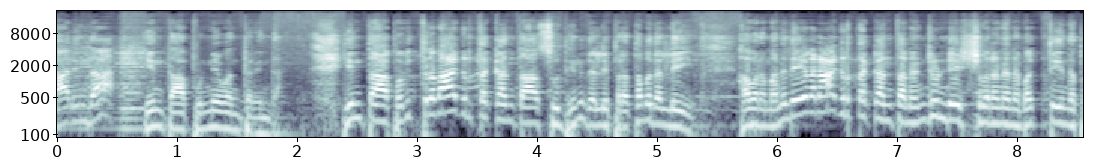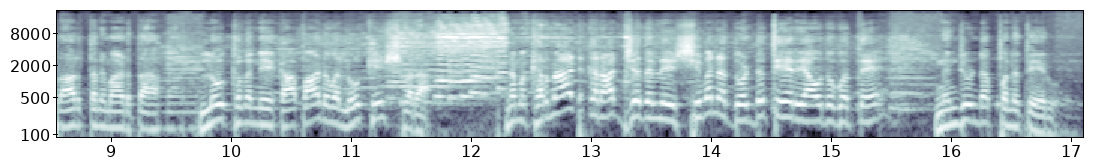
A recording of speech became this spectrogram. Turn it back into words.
ಯಾರಿಂದ? ಇಂಥ ಪುಣ್ಯವಂತರಿಂದ. ಇಂಥ ಪವಿತ್ರವಾಗಿರ್ತಕ್ಕಂಥ ಸುದಿನದಲ್ಲಿ, ಪ್ರಥಮದಲ್ಲಿ ಅವರ ಮನದೇವನಾಗಿರ್ತಕ್ಕಂಥ ನಂಜುಂಡೇಶ್ವರನ ಭಕ್ತಿಯಿಂದ ಪ್ರಾರ್ಥನೆ ಮಾಡ್ತಾ ಲೋಕವನ್ನೇ ಕಾಪಾಡುವ ಲೋಕೇಶ್ವರ. ನಮ್ಮ ಕರ್ನಾಟಕ ರಾಜ್ಯದಲ್ಲಿ ಶಿವನ ದೊಡ್ಡ ತೇರು ಯಾವುದು ಗೊತ್ತೇ? ನಂಜುಂಡಪ್ಪನ ತೇರು.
